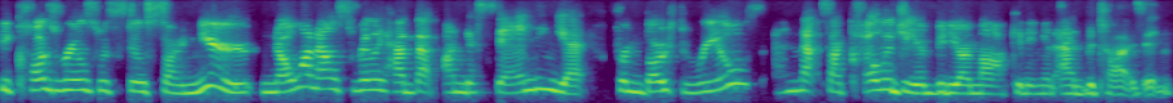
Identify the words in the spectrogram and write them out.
because Reels was still so new, no one else really had that understanding yet from both Reels and that psychology of video marketing and advertising.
